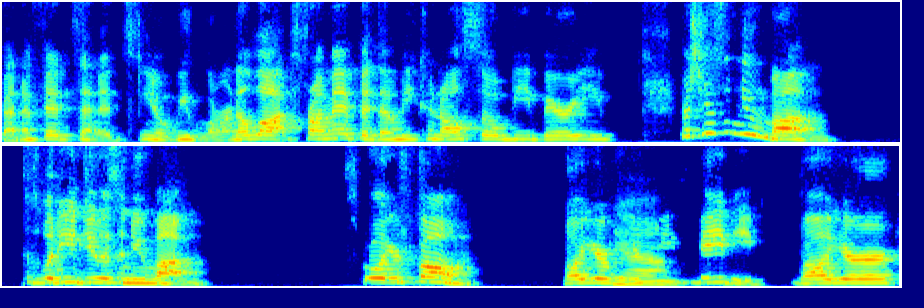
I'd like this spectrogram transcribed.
benefits and it's, you know, we learn a lot from it, but then we can also be very, But she's a new mom. Because what do you do as a new mom? Scroll your phone. while you're, yeah. you're baby, while you're,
